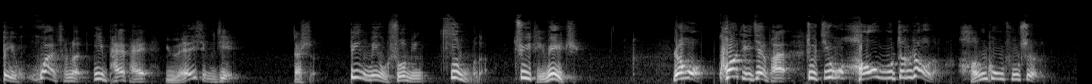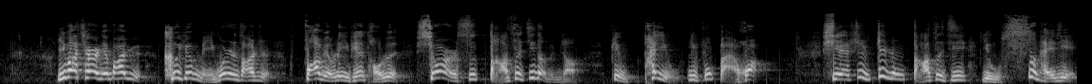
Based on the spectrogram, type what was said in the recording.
被换成了一排排圆形键，但是并没有说明字母的具体位置。然后宽体键盘就几乎毫无征兆的横空出世了。一八七二年八月，《科学美国人》杂志发表了一篇讨论肖尔斯打字机的文章，并配有一幅版画，显示这种打字机有四排键，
